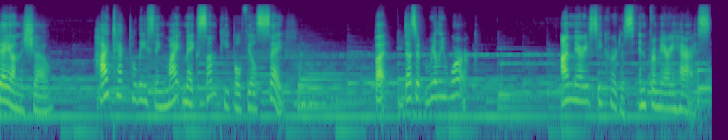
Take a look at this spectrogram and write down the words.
Today on the show, high tech policing might make some people feel safe. But does it really work? I'm Mary C. Curtis, in for Mary Harris.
